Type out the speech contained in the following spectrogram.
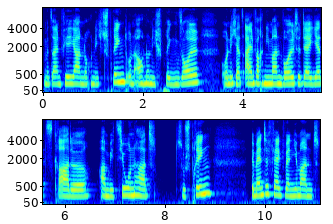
mit seinen vier Jahren noch nicht springt und auch noch nicht springen soll. Und ich jetzt einfach niemanden wollte, der jetzt gerade Ambitionen hat zu springen. Im Endeffekt, wenn jemand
